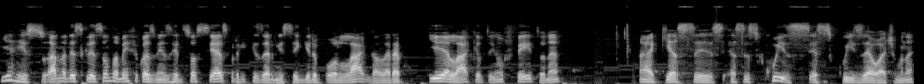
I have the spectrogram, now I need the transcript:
E é isso, ah, na descrição também ficam as minhas redes sociais para quem quiser me seguir por lá, galera. E é lá que eu tenho feito, né? Aqui esses, esses quiz, esses quiz é ótimo, né?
